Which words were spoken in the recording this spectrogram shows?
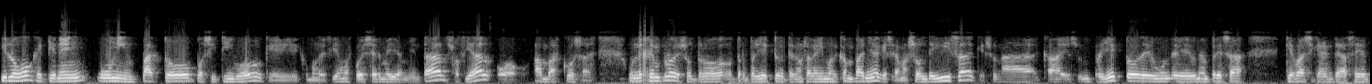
y luego que tienen un impacto positivo, que como decíamos puede ser medioambiental, social o ambas cosas. Un ejemplo es otro otro proyecto que tenemos ahora mismo en campaña que se llama Sol de Ibiza, que es una es un proyecto de, de una empresa que básicamente hace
